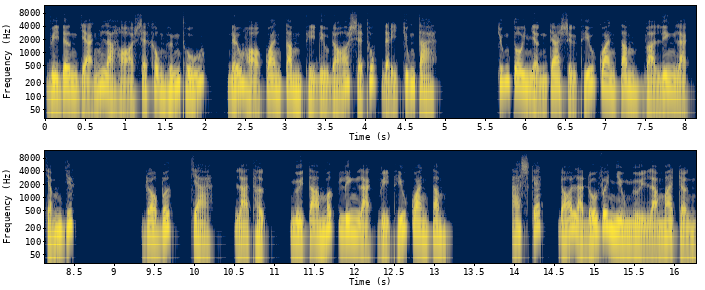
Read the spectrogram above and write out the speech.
vì đơn giản là họ sẽ không hứng thú, nếu họ quan tâm thì điều đó sẽ thúc đẩy chúng ta. Chúng tôi nhận ra sự thiếu quan tâm và liên lạc chấm dứt. Robert, chà, là thật, người ta mất liên lạc vì thiếu quan tâm. Asket, đó là đối với nhiều người là ma trận,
